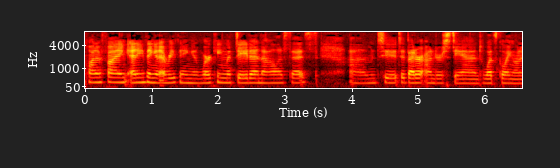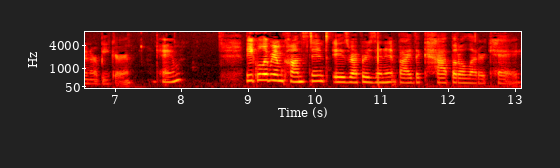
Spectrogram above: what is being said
quantifying anything and everything and working with data analysis um, to, to better understand what's going on in our beaker. Okay? The equilibrium constant is represented by the capital letter K.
